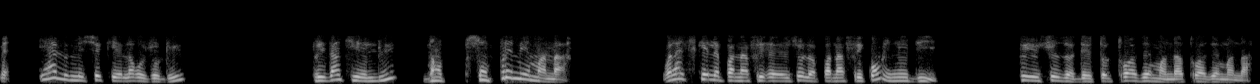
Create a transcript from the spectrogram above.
Mais il y a le monsieur qui est là aujourd'hui, président qui est élu dans son premier mandat. Voilà ce que le, Panafri euh, nous dit quelque chose de troisième mandat, troisième mandat.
